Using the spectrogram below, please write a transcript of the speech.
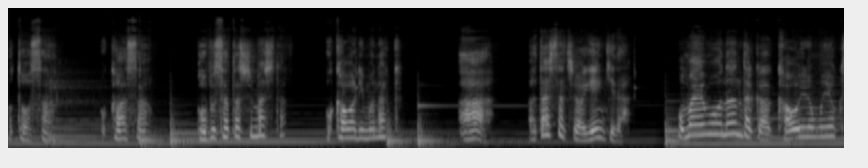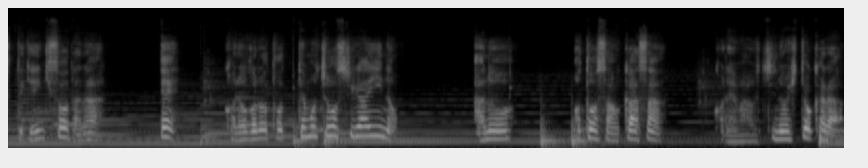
お父さんお母さんご無沙汰しましたお変わりもなくああ私たちは元気だお前もなんだか顔色も良くて元気そうだな。ええ、この頃とっても調子がいいの。あの、お父さんお母さん、これはうちの人から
